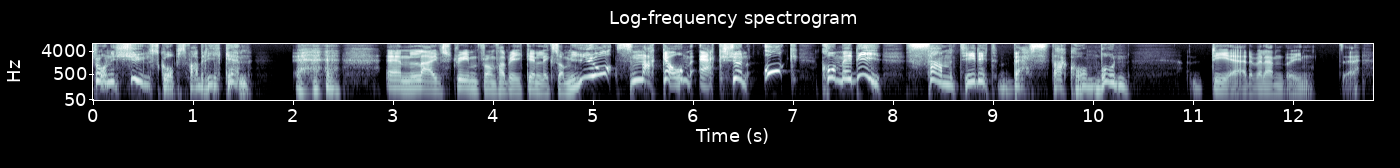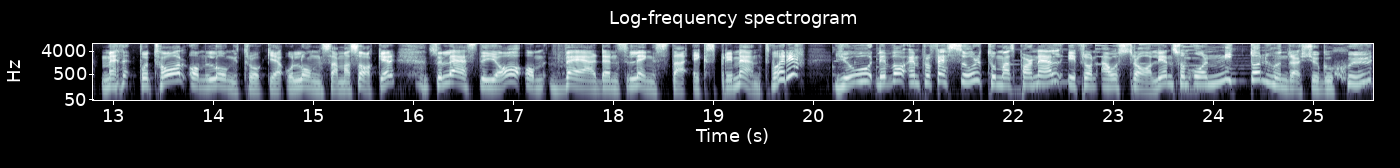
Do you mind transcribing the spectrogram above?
från kylskåpsfabriken. en livestream från fabriken liksom. Ja, snacka om action och komedi! Samtidigt bästa kombon. Det är det väl ändå inte? Men på tal om långtråkiga och långsamma saker så läste jag om världens längsta experiment. Vad är det? Jo, det var en professor, Thomas Parnell ifrån Australien, som år 1927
